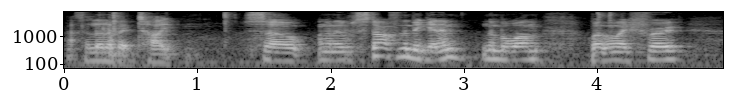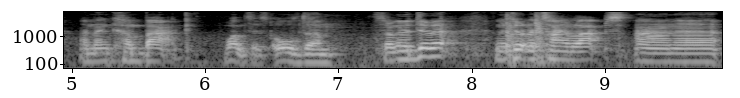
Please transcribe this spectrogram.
that's a little bit tight. So I'm going to start from the beginning, number one, work my way through, and then come back once it's all done. So I'm going to do it, I'm going to do it on a time lapse, and uh,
